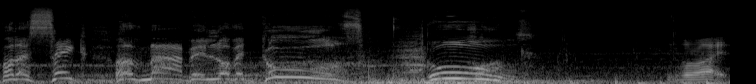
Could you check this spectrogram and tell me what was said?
for the sake of my beloved ghouls. Ghouls! Alright.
